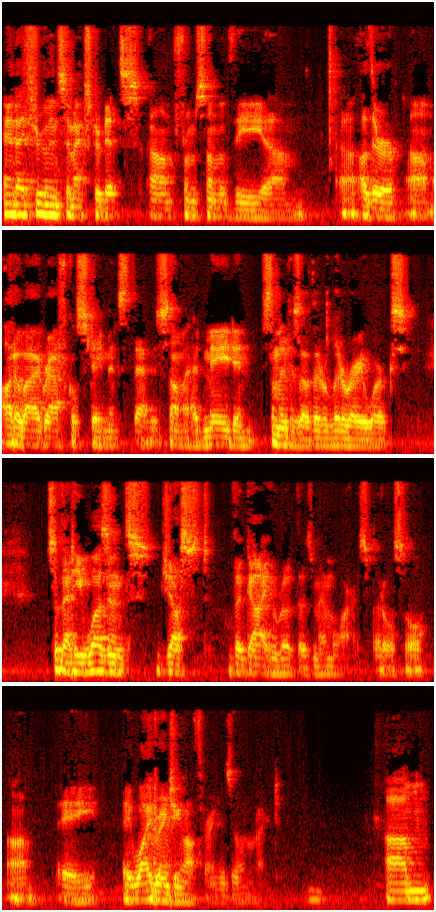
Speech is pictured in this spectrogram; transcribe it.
and I threw in some extra bits um, from some of the um, uh, other um, autobiographical statements that Osama had made in some of his other literary works, so that he wasn't just the guy who wrote those memoirs, but also um, a, a wide ranging author in his own right. Um,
